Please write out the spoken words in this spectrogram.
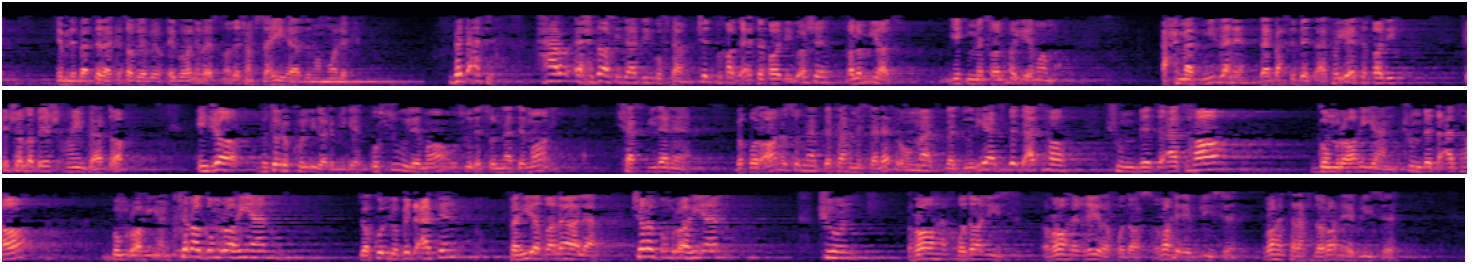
ابن بطه در کتاب ابانه و اسنادش هم صحیح از امام مالک. بدعت هر احداثی در دین گفتم. چه بخواد اعتقادی باشه؟ حالا میاد. یک مثال های امام احمد می‌زنه در بحث بدعت های اعتقادی. که انشاءالله بهش خواهیم پرداخت. اینجا به طور کلی داره میگه اصول ما اصول سنت ما چسبیدن به قرآن و سنت به فهم سلف امت و دوری از بدعت ها چون بدعت ها گمراهی چون بدعت ها گمراهی چرا گمراهی و کل بدعت فهی ضلاله. چرا گمراهی چون راه خدا نیست راه غیر خداست راه ابلیسه راه طرفداران ابلیسه.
